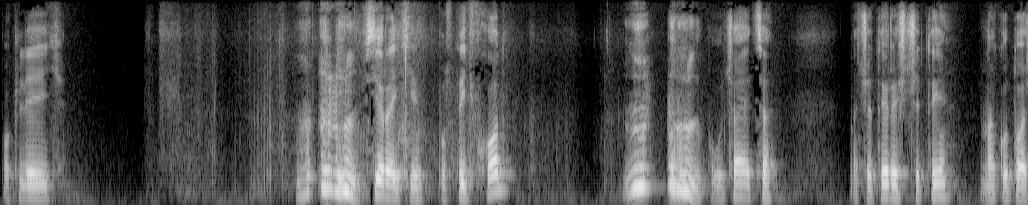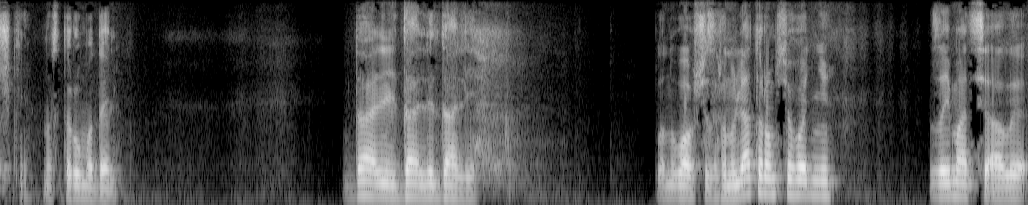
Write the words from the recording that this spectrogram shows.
поклеїти. Всі рейки пустить в ход. Получається на 4 щити на куточки, на стару модель. Далі, далі, далі. Планував ще з гранулятором сьогодні займатися, але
